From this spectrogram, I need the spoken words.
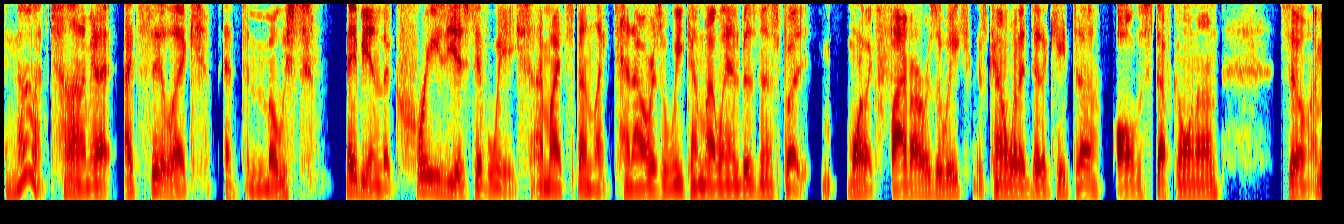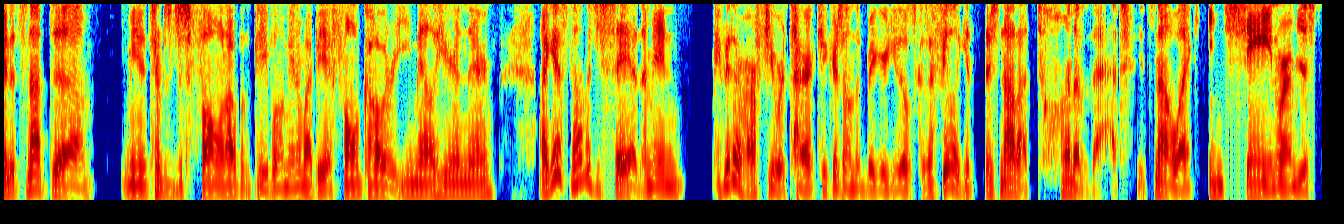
not a ton. I mean, I, I'd say like at the most, maybe in the craziest of weeks, I might spend like 10 hours a week on my land business, but more like five hours a week is kind of what I dedicate to all the stuff going on. So, I mean, it's not, uh, I mean, in terms of just following up with people, I mean, it might be a phone call or email here and there. I guess now that you say it, I mean, maybe there are fewer tire kickers on the bigger deals because I feel like it, there's not a ton of that. It's not like insane where I'm just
